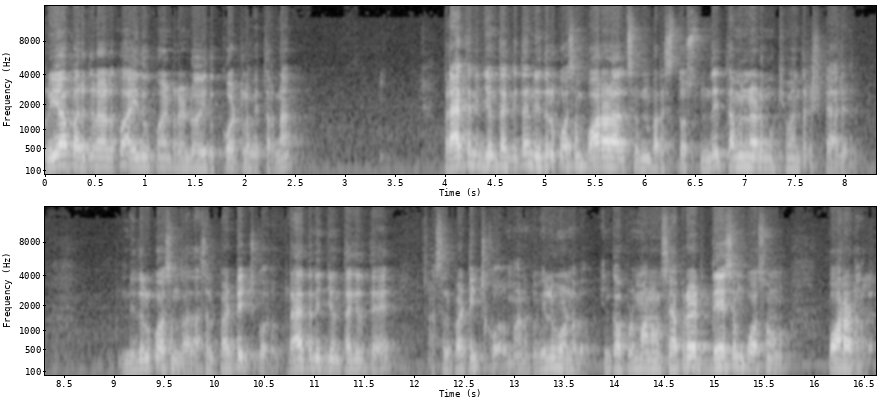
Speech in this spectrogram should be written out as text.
రుయా పరికరాలకు ఐదు పాయింట్ రెండు ఐదు కోట్ల వితరణ. ప్రాతినిధ్యం తగ్గితే నిధుల కోసం పోరాడాల్సిన పరిస్థితి వస్తుంది. తమిళనాడు ముఖ్యమంత్రి స్టాలిన్. నిధుల కోసం కాదు అసలు పట్టించుకోరు. ప్రాతినిధ్యం తగిలితే అసలు పట్టించుకోరు. మనకు విలువ ఉండదు. ఇంకప్పుడు మనం సెపరేట్ దేశం కోసం పోరాడాలి.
